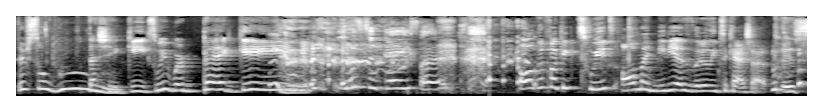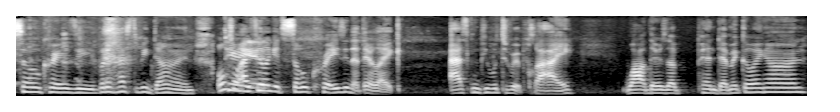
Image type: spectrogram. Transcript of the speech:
They're so rude. That shit geeks. We were begging yesterday, son. All the fucking tweets, all my media is literally to Cash App. It's so crazy, but it has to be done. Also, I feel like it's so crazy that they're like asking people to reply while there's a pandemic going on.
